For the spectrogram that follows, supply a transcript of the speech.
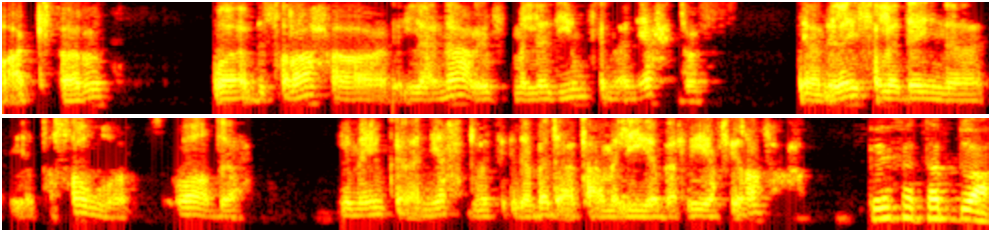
أكثر. وبصراحة لا نعرف ما الذي يمكن أن يحدث. يعني ليس لدينا تصور واضح لما يمكن أن يحدث إذا بدأت عملية برية في رفح. كيف تبدو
